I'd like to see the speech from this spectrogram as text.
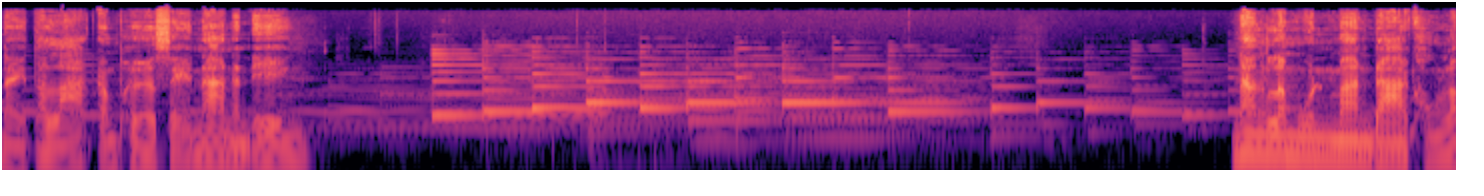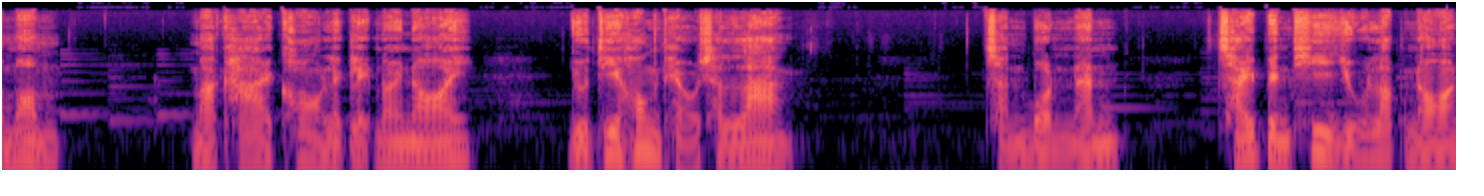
ในตลาดอำเภอเสนานั่นเอง นางละมุนมารดาของละม่อม มาขายของเล็กๆ น้อยๆ อยู่ที่ห้องแถวชั้นล่าง ชั้นบนนั้นใช้เป็นที่อยู่หลับนอน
